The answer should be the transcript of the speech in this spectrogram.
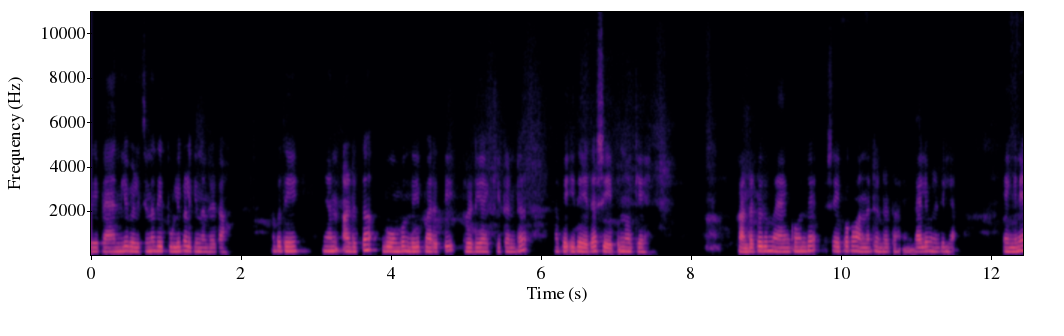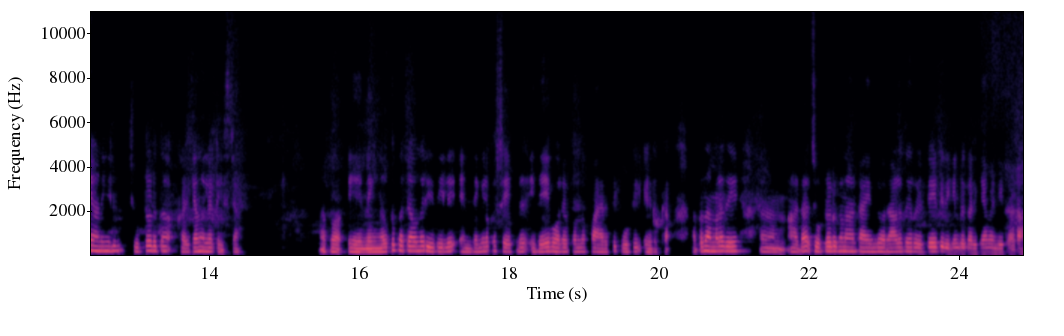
ദേ പാനിൽ വെളിച്ചെണ്ണ ദേ തുള്ളി കളിക്കുന്നുണ്ട് കേട്ടോ. അപ്പോൾ ദേ ഞാൻ അടുത്ത ബോംബും ദേ പരത്തി റെഡി ആക്കിയിട്ടുണ്ട്. അപ്പോൾ ഇത് ഏതാ ഷേപ്പ് നോക്കിയേ. കണ്ടിട്ടൊരു മാംഗോന്റെ ഷേപ്പൊക്കെ വന്നിട്ടുണ്ട് കേട്ടോ. എന്തായാലും വേണ്ടില്ല. എങ്ങനെയാണെങ്കിലും ചുട്ടെടുത്താൽ കഴിക്കാൻ നല്ല ടേസ്റ്റാണ് അപ്പോൾ നിങ്ങൾക്ക് പറ്റാവുന്ന രീതിയിൽ എന്തെങ്കിലുമൊക്കെ ഷേപ്പിൽ ഇതേപോലെ ഒക്കെ ഒന്ന് പരത്തി കൂട്ടി എടുക്കാം. അപ്പോൾ നമ്മളത് അട ചുട്ടെടുക്കുന്ന ആ ടൈമിൽ ഒരാൾ ഇത് റെഡി ആയിട്ടിരിക്കുന്നുണ്ട് കഴിക്കാൻ വേണ്ടിയിട്ട് കേട്ടോ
